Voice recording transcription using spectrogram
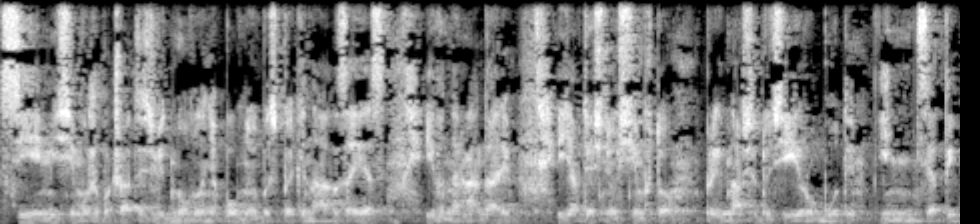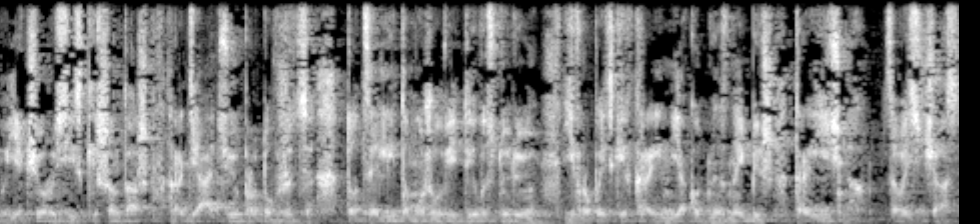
З цієї місії може початись відновлення повної безпеки на ЗАЕС і в Енергодарі. І я вдячний усім, хто приєднався до цієї роботи і ініціативи. Якщо російський шантаж радіацією продовжиться, то це літо може увійти в історію європейських країн як одне з найбільш трагічних за весь час.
